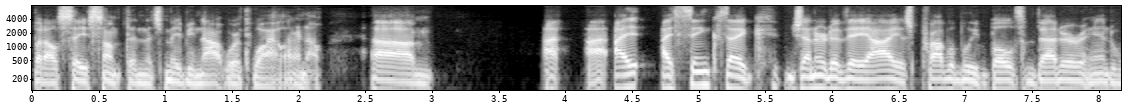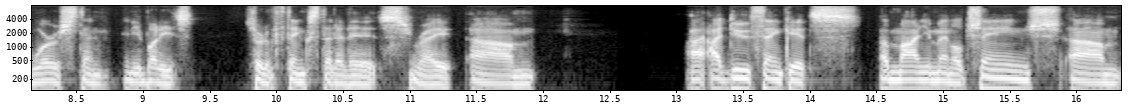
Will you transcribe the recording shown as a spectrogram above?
But I'll say something that's maybe not worthwhile. I don't know. Um, I, I I think like generative AI is probably both better and worse than anybody's sort of thinks that it is. Right. Um, I, I do think it's a monumental change. Um,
